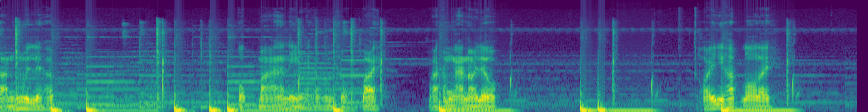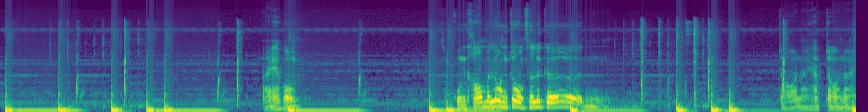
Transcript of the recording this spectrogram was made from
ดันขึ้นไปเลยครับ ตกมานั่นเองนะครับท่านผู้ชมไป มาทำงานหน่อยเร็ว อยดีครับ รออะไร ไปครับผม คุณเขามาโล่งโจ้งซะเหลือเกิน จอหน่อยครับ จอหน่อย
